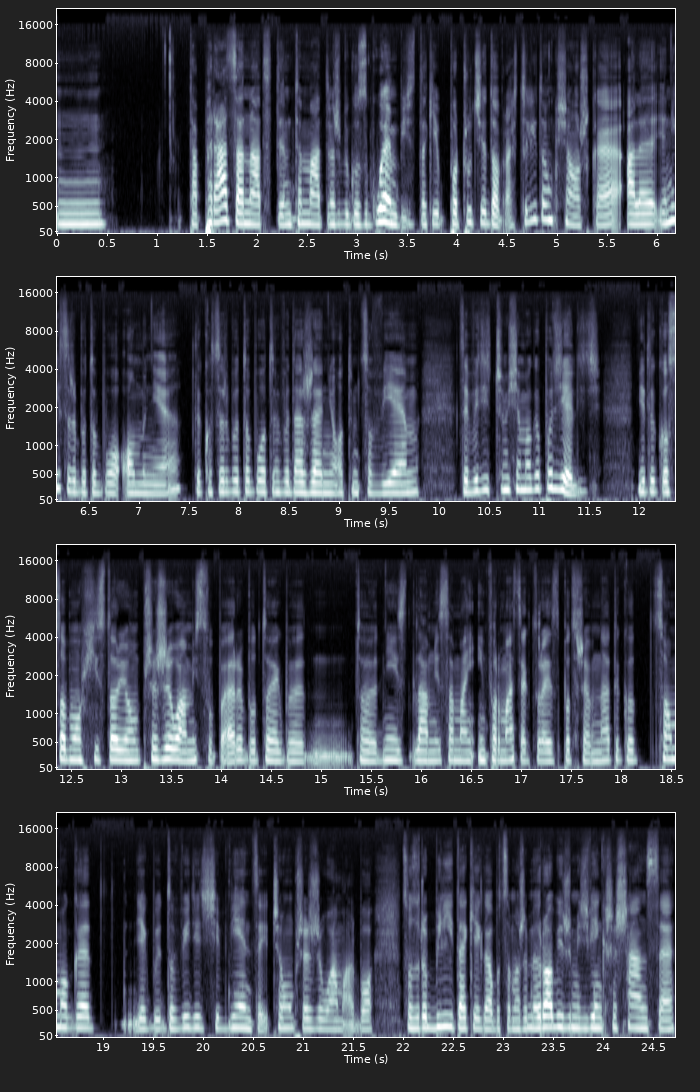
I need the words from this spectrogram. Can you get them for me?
mm, ta praca nad tym tematem, żeby go zgłębić, takie poczucie, dobra, chcieli tą książkę, ale ja nie chcę, żeby to było o mnie, tylko chcę, żeby to było o tym wydarzeniu, o tym, co wiem. Chcę wiedzieć, czym się mogę podzielić. Nie tylko sobą, historią przeżyłam i super, bo to jakby, to nie jest dla mnie sama informacja, która jest potrzebna, tylko co mogę jakby dowiedzieć się więcej, czemu przeżyłam, albo co zrobili takiego, albo co możemy robić, żeby mieć większe szanse.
